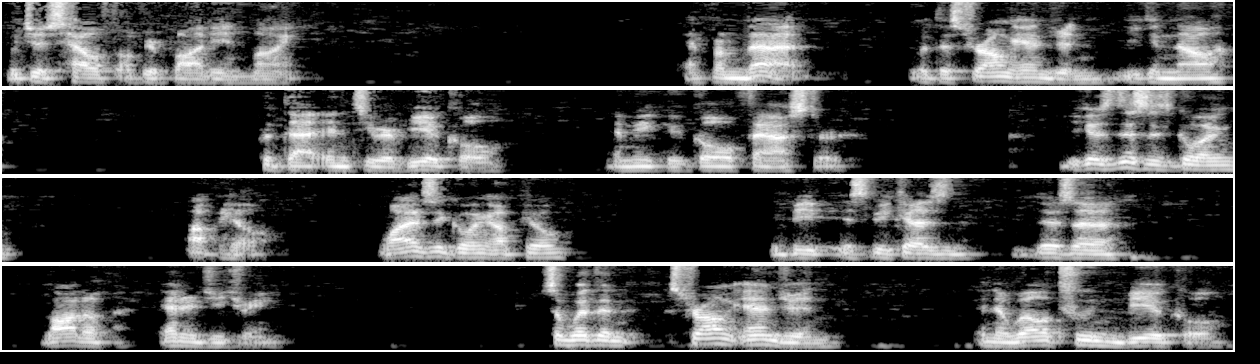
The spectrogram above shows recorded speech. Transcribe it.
which is health of your body and mind. And from that, with a strong engine, you can now put that into your vehicle and make it go faster. Because this is going uphill. Why is it going uphill? It's because there's a lot of energy drain. So with a strong engine in a well-tuned vehicle,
